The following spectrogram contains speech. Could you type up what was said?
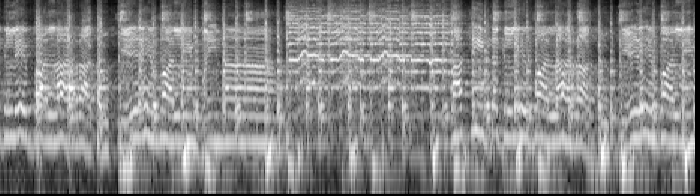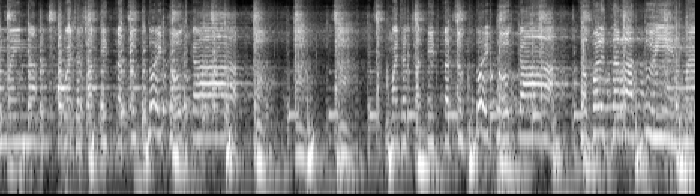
डगले वाला राघू केळे वाले मैना। खाकी डगले वाला राघू केळे वाले मैना। माझ्या छातीत चुकतोय ठोका। माझ्या छातीचा चुकतोय ठोका। जवळ जरा तू ये ना।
